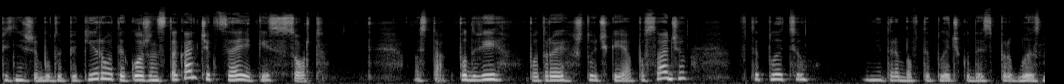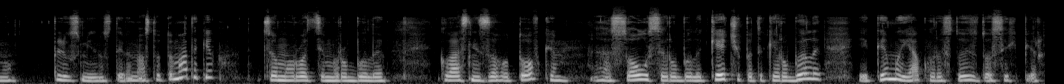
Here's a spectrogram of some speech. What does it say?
Пізніше буду пікірувати. Кожен стаканчик це якийсь сорт. Ось так. По дві, по три штучки я посаджу в теплицю. Мені треба в тепличку десь приблизно плюс-мінус 90 томатиків. В цьому році ми робили класні заготовки, е, соуси робили, кетчупи такі робили, якими я користуюсь до сих пір.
